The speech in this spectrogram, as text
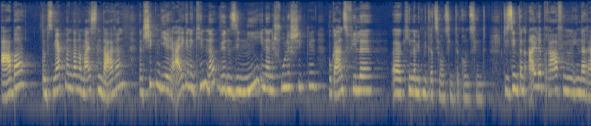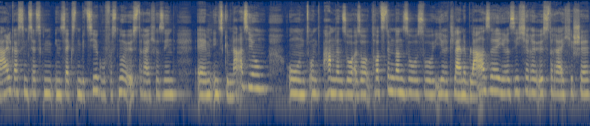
Aber das merkt man dann am meisten daran, dann schicken die ihre eigenen Kinder, würden sie nie in eine Schule schicken, wo ganz viele äh, Kinder mit Migrationshintergrund sind. Die sind dann alle brav in der Rahlgasse im sechsten, im sechsten Bezirk, wo fast nur Österreicher sind, ähm, ins Gymnasium und, und haben dann so, also trotzdem dann so, so ihre kleine Blase, ihre sichere österreichische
